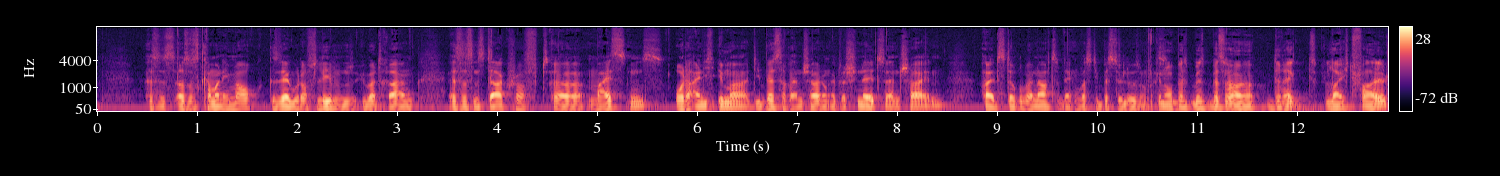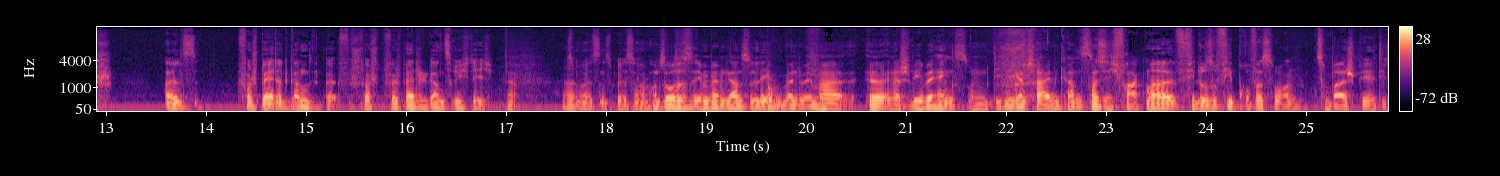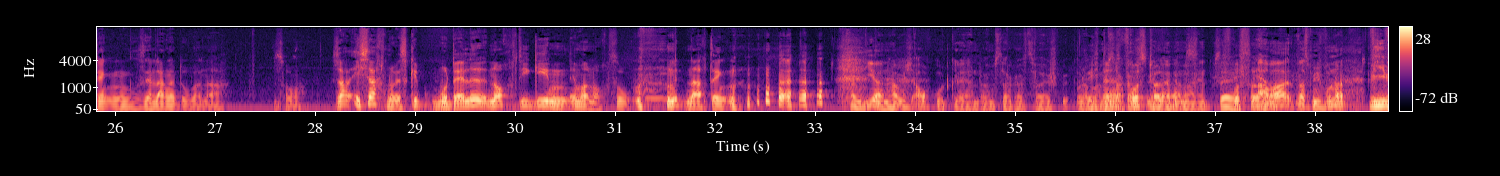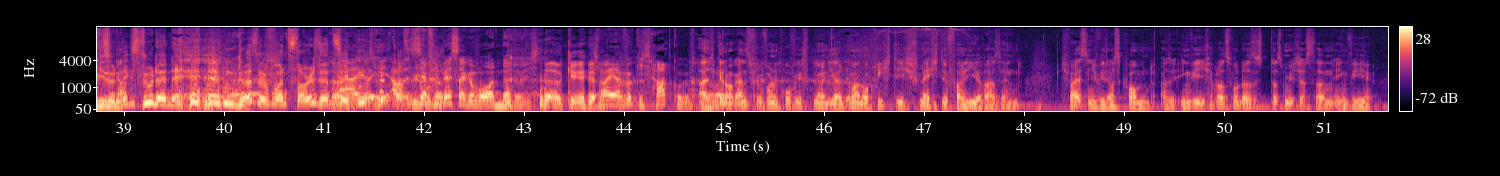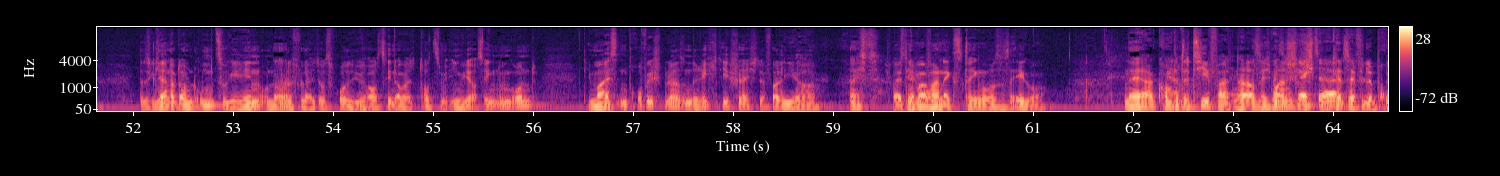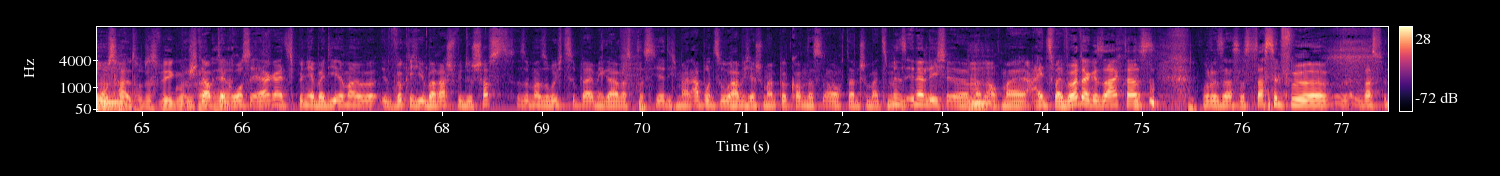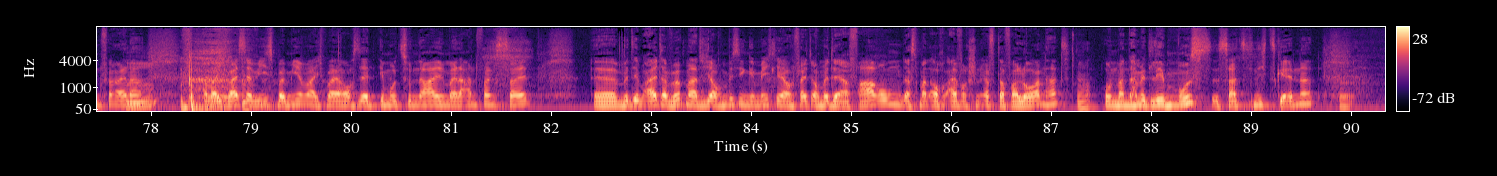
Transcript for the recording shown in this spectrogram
es ist, also das kann man eben auch sehr gut aufs Leben übertragen. Es ist in StarCraft äh, meistens oder eigentlich immer die bessere Entscheidung, etwas schnell zu entscheiden, als darüber nachzudenken, was die beste Lösung ist. genau, be be besser direkt leicht falsch, als verspätet ganz, äh, vers verspätet ganz richtig. Ja. Das ist meistens besser. Und so ist es eben im ganzen Leben. Wenn du immer äh, in der Schwebe hängst und dich nicht entscheiden kannst, weiß ich, frag mal Philosophieprofessoren zum Beispiel. Die denken sehr lange drüber nach. So. Sag, ich sag nur, es gibt Modelle noch, die gehen immer noch so mit Nachdenken. Verlieren habe ich auch gut gelernt beim StarCraft 2 Spiel. Oder Richtig, beim ne? StarCraft allgemein. Aber was mich wundert, Wie, wieso nickst du denn? du hast mir vorhin Stories Ja, erzählt. aber es ist ja viel besser geworden dadurch. okay. Ich war ja wirklich hardcore also ich kenne auch ganz viele von den Profispielern, die halt immer noch richtig schlechte Verlierer sind. Ich weiß nicht, wie das kommt. Also irgendwie, ich habe das so, dass, ich, dass mich das dann irgendwie, dass ich gelernt habe, damit umzugehen und vielleicht aufs Positive rausziehen, aber trotzdem irgendwie aus irgendeinem Grund, die meisten Profispieler sind richtig schlechte Verlierer. Echt? Ich Die weiß haben nicht, einfach ein extrem großes Ego. Naja, kompetitiv halt, ne? Also ich meine, Also du, kennst ja viele Pros halt so, deswegen Ich glaube, der ja. große Ehrgeiz, ich bin ja bei dir immer wirklich überrascht, wie du schaffst, es immer so ruhig zu bleiben, egal was passiert. Ich meine, ab und zu habe ich ja schon mal mitbekommen, dass du auch dann schon mal zumindest innerlich äh, Mhm. dann auch mal ein, zwei Wörter gesagt hast, wo du sagst, was ist das denn für was für ein für einer? Mhm. Aber ich weiß ja, wie es bei mir war. Ich war ja auch sehr emotional in meiner Anfangszeit. Äh, mit dem Alter wird man natürlich auch ein bisschen gemächlicher und vielleicht auch mit der Erfahrung, dass man auch einfach schon öfter verloren hat Ja. und man damit leben muss. Es hat sich nichts geändert.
